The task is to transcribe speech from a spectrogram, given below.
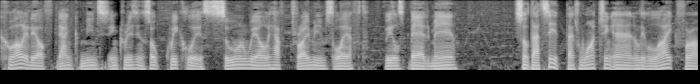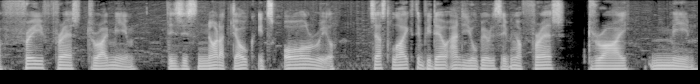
Quality of dank memes is increasing so quickly, soon we only have dry memes left. Feels bad, man. So that's it, thanks for watching and leave a like for a free fresh dry meme. This is not a joke, it's all real. Just like the video and you'll be receiving a fresh, dry meme.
